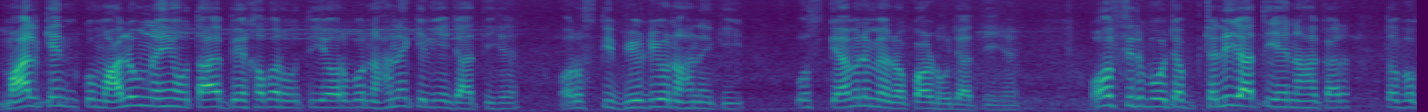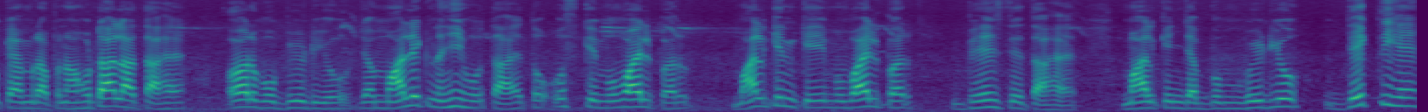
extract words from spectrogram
मालकिन को मालूम नहीं होता है, बेखबर होती है और वो नहाने के लिए जाती है और उसकी वीडियो नहाने की उस कैमरे में रिकॉर्ड हो जाती है। और फिर वो जब चली जाती है नहाकर तो वो कैमरा अपना हटा लाता है और वो वीडियो जब मालिक नहीं होता है तो उसके मोबाइल पर, मालकिन के मोबाइल पर भेज देता है। मालकिन जब वो वीडियो देखती है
